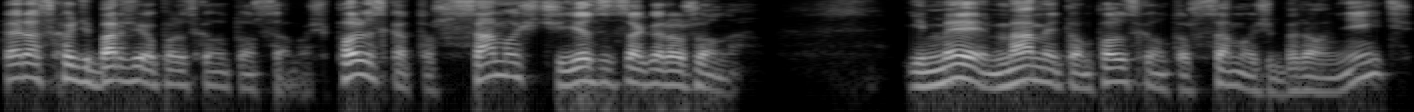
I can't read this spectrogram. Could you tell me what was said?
Teraz chodzi bardziej o polską tożsamość. Polska tożsamość jest zagrożona. I my mamy tą polską tożsamość bronić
